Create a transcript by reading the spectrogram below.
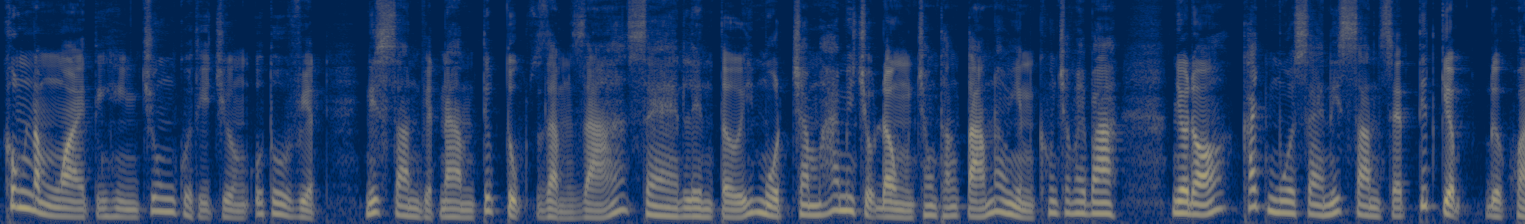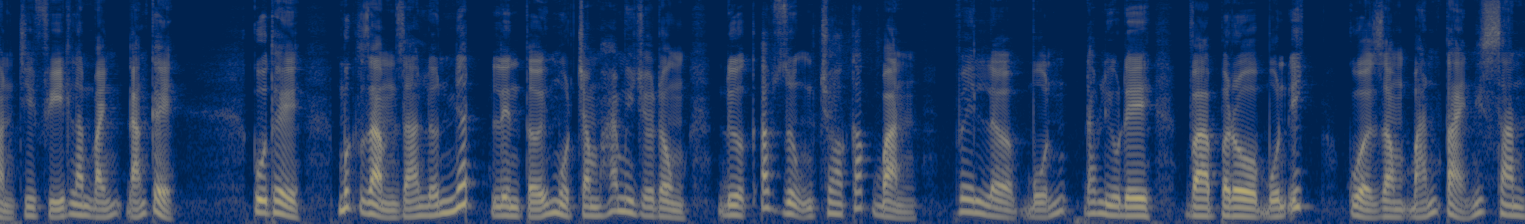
Không nằm ngoài tình hình chung của thị trường ô tô Việt, Nissan Việt Nam tiếp tục giảm giá xe lên tới 120 triệu đồng trong tháng 8 năm 2023. Nhờ đó, khách mua xe Nissan sẽ tiết kiệm được khoản chi phí lăn bánh đáng kể. Cụ thể, mức giảm giá lớn nhất lên tới 120 triệu đồng được áp dụng cho các bản VL4WD và Pro 4X của dòng bán tải Nissan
